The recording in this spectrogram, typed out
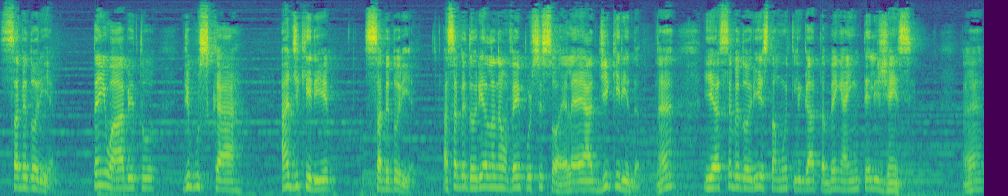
sabedoria. Tenha o hábito de buscar adquirir sabedoria. A sabedoria ela não vem por si só, ela é adquirida, né? E a sabedoria está muito ligada também à inteligência. Né?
